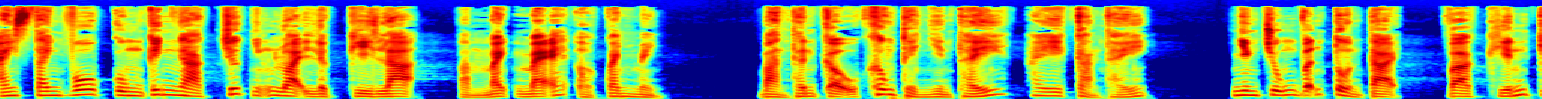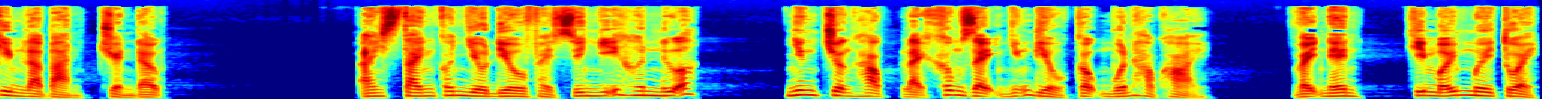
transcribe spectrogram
Einstein vô cùng kinh ngạc trước những loại lực kỳ lạ và mạnh mẽ ở quanh mình. Bản thân cậu không thể nhìn thấy hay cảm thấy, nhưng chúng vẫn tồn tại và khiến kim la bàn chuyển động. Einstein có nhiều điều phải suy nghĩ hơn nữa, nhưng trường học lại không dạy những điều cậu muốn học hỏi. Vậy nên, khi mới 10 tuổi,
